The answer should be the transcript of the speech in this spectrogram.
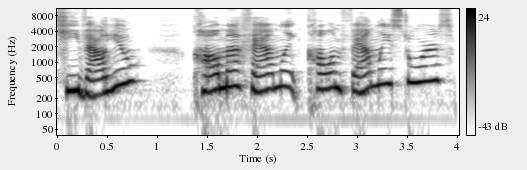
key value, column family, column family stores,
